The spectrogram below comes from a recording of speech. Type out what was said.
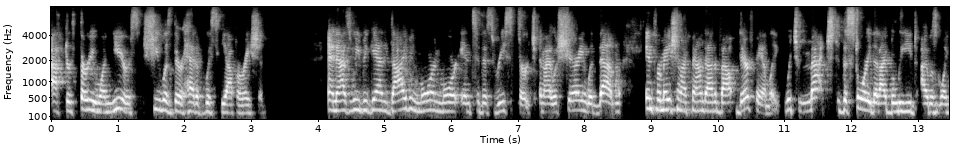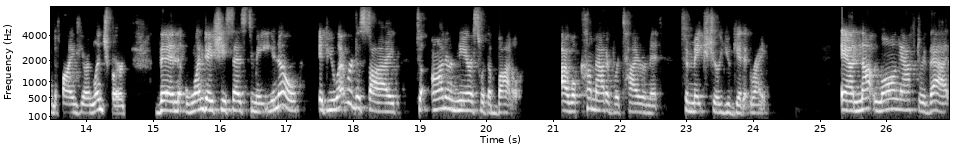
after 31 years, she was their head of whiskey operation. And as we began diving more and more into this research, and I was sharing with them information I found out about their family, which matched the story that I believed I was going to find here in Lynchburg, then one day she says to me, You know, if you ever decide to honor Nearest with a bottle, I will come out of retirement to make sure you get it right. And not long after that,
